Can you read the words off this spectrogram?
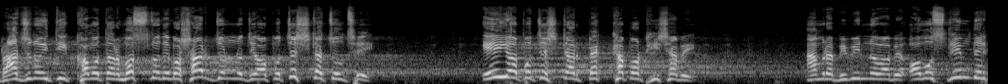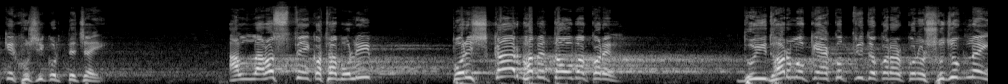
রাজনৈতিক ক্ষমতার মসনদে বসার জন্য যে অপচেষ্টা চলছে, এই অপচেষ্টার প্রেক্ষাপট হিসাবে আমরা বিভিন্নভাবে অমুসলিমদেরকে খুশি করতে চাই। আল্লাহর এই কথা বলি, পরিষ্কারভাবে তওবা করেন। দুই ধর্মকে একত্রিত করার কোনো সুযোগ নেই।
